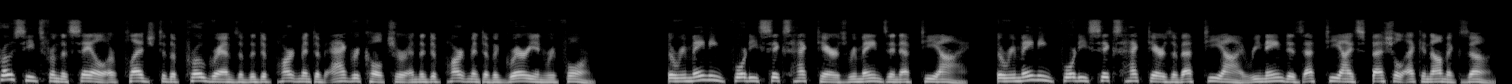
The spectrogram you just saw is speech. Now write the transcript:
Proceeds from the sale are pledged to the programs of the Department of Agriculture and the Department of Agrarian Reform. The remaining 46 hectares remains in FTI. The remaining 46 hectares of FTI renamed as FTI Special Economic Zone.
